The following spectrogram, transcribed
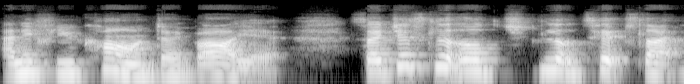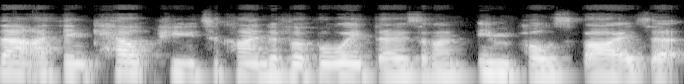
and if you can't don't buy it so just little little tips like that i think help you to kind of avoid those impulse buys that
